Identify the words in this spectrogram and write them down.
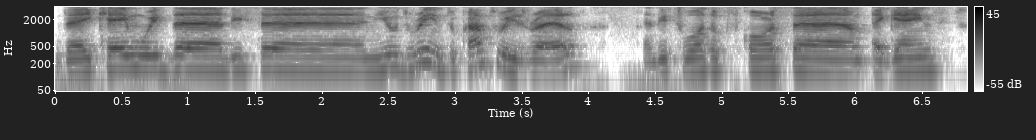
they came with the, this uh, new dream to come to Israel and this was of course um, against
